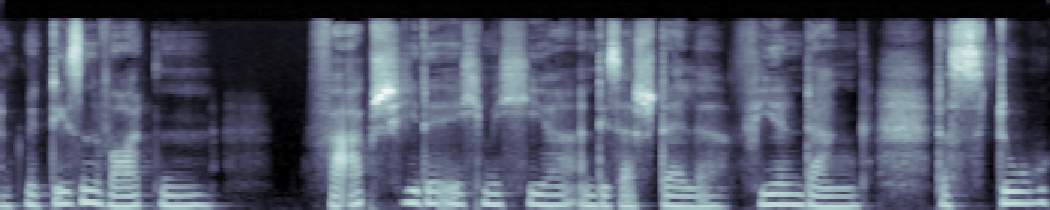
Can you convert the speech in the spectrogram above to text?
Und mit diesen Worten verabschiede ich mich hier an dieser Stelle. Vielen Dank, dass du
